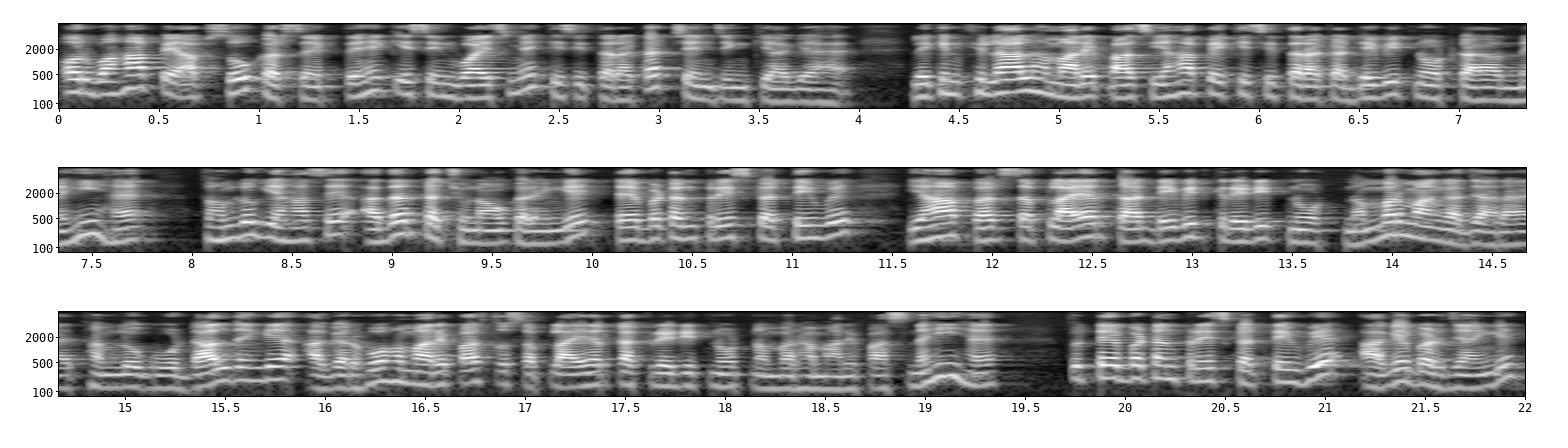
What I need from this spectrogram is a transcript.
और वहाँ पे आप शो कर सकते हैं कि इस इनवाइस में किसी तरह का चेंजिंग किया गया है। लेकिन फ़िलहाल हमारे पास यहाँ पे किसी तरह का डेबिट नोट का नहीं है तो हम लोग यहाँ से अदर का चुनाव करेंगे। टैब बटन प्रेस करते हुए यहाँ पर सप्लायर का डेबिट क्रेडिट नोट नंबर मांगा जा रहा है तो हम लोग वो डाल देंगे। अगर हो हमारे पास तो सप्लायर का क्रेडिट नोट नंबर हमारे पास नहीं है तो टैब बटन प्रेस करते हुए आगे बढ़ जाएँगे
